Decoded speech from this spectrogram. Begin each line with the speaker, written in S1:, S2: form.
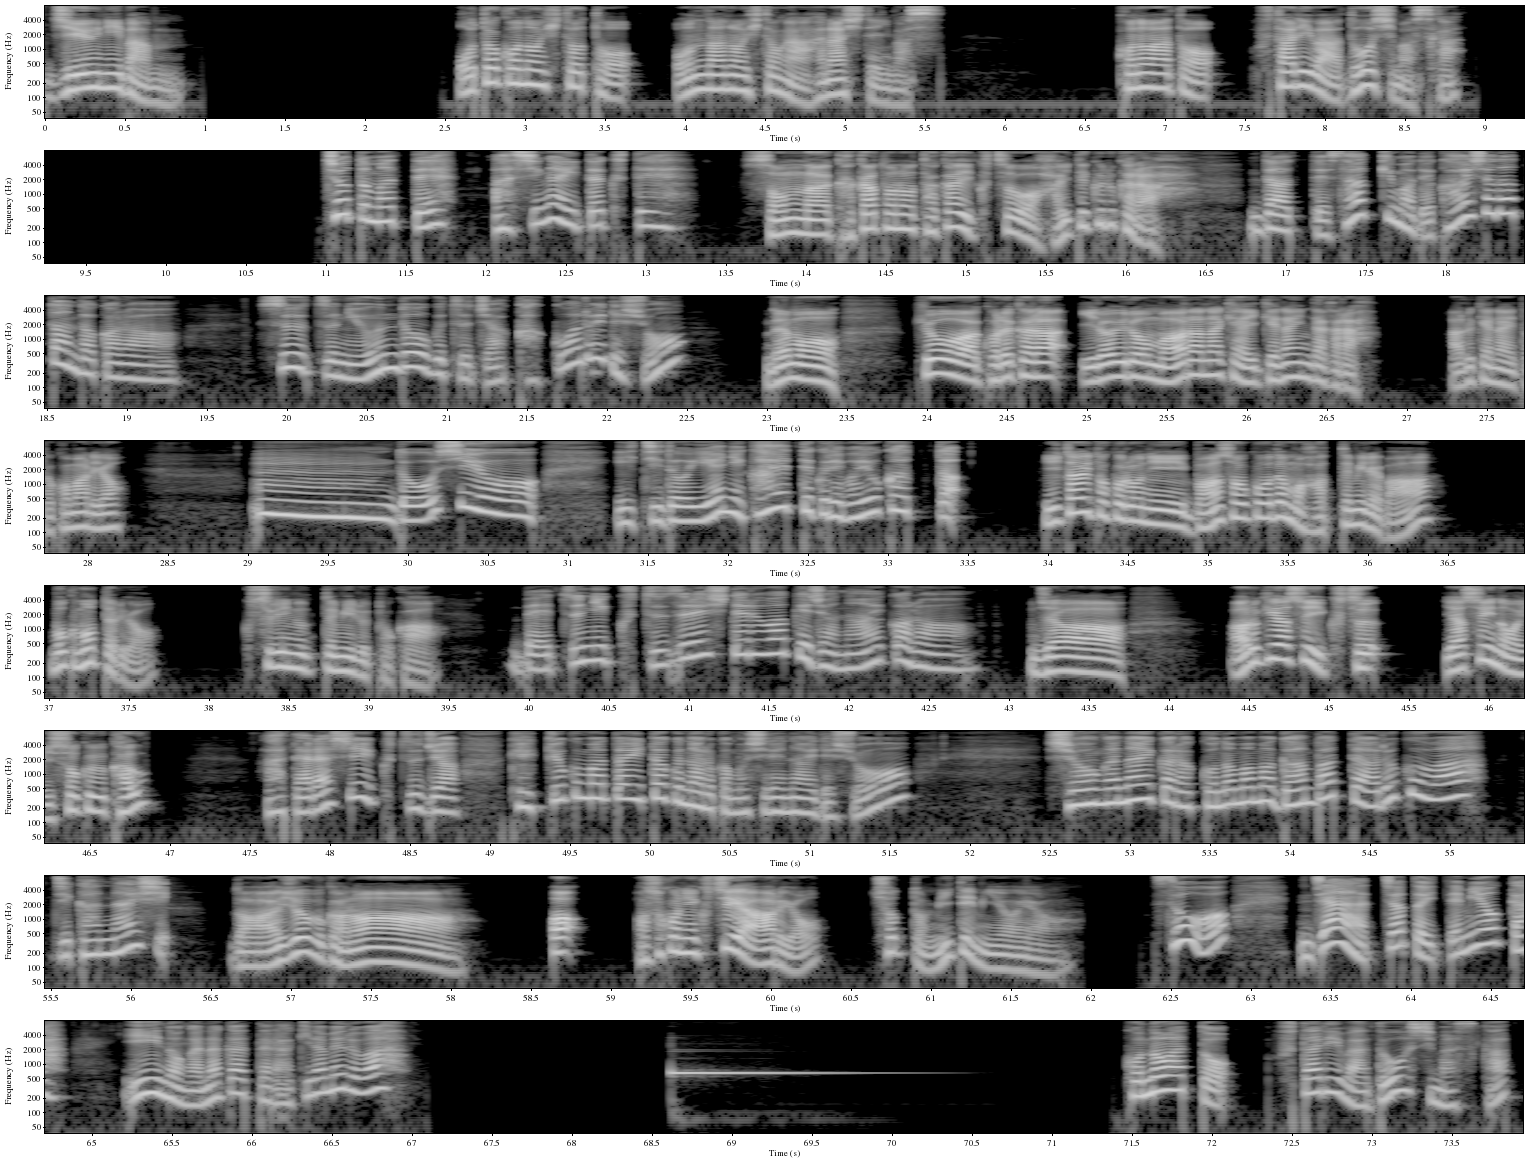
S1: 12番男の人と女の人が話しています。この後、二人はどうしますか？
S2: ちょっと待って、足が痛くて。
S1: そんなかかとの高い靴を履いてくるから。
S2: だってさっきまで会社だったんだから。スーツに運動靴じゃかっこ悪いでしょ？
S1: でも、今日はこれからいろいろ回らなきゃいけないんだから、歩けないと困るよ。
S2: うーん、どうしよう。一度家に帰ってくればよかった。
S1: 痛いところに絆創膏でも貼ってみれば？僕持ってるよ。薬塗ってみるとか。
S2: 別に靴ずれしてるわけじゃないから。
S1: じゃあ、歩きやすい靴、安いの一足買う？
S2: 新しい靴じゃ結局また痛くなるかもしれないでしょしょうがないからこのまま頑張って歩くわ。時間ないし。
S1: 大丈夫かな？あ、そこに靴屋あるよ？ちょっと見てみようよ。
S2: そう？じゃあちょっと行ってみようか。いいのがなかったら諦めるわ。この後、二人はどうしますか？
